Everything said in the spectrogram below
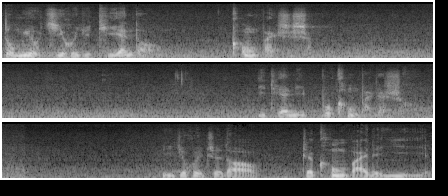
都没有机会去体验到空白是什么。一天你不空白的时候，你就会知道。这空白的意义了。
